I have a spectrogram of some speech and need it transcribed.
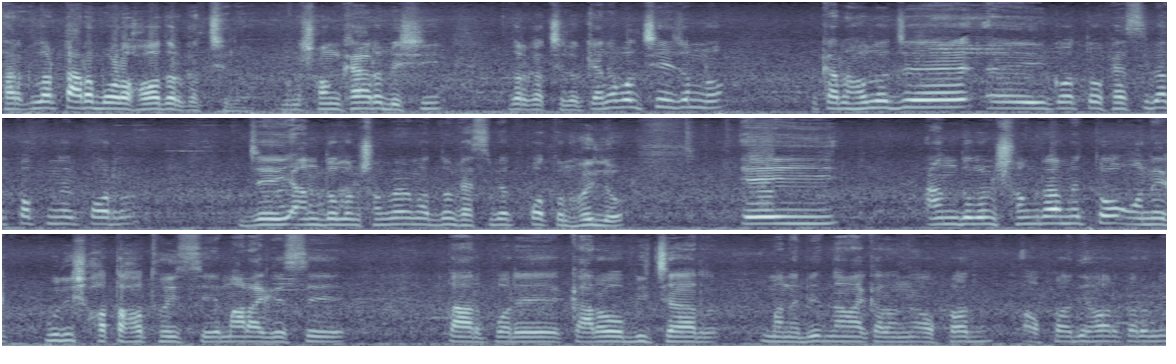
সার্কুলারটা আরও বড় হওয়া দরকার ছিল। মানে সংখ্যা আরও বেশি দরকার ছিল। কেন বলছি এই জন্য? কারণ হলো যে, এই গত ফ্যাসিবাদ পতনের পর যেই আন্দোলন সংগ্রামের মাধ্যমে ফ্যাসিবাদ পতন হইল, এই আন্দোলন সংগ্রামে তো অনেক পুলিশ হতাহত হয়েছে, মারা গেছে। তারপরে কারও বিচার মানে নানা কারণে অপরাধ, অপরাধী হওয়ার কারণে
